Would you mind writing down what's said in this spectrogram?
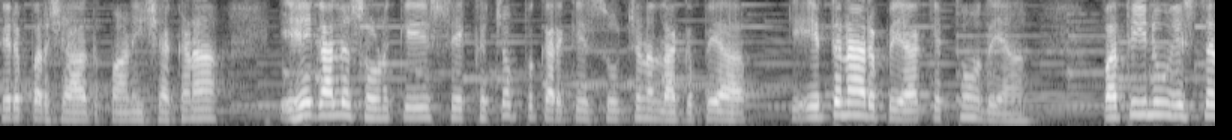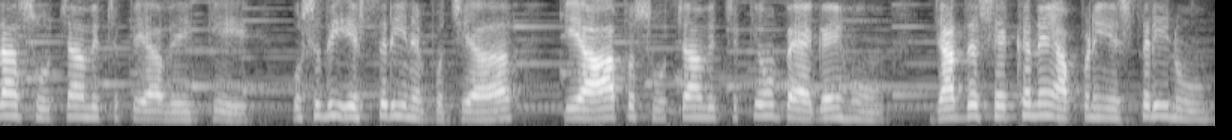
ਫਿਰ ਪ੍ਰਸ਼ਾਦ ਪਾਣੀ ਛਕਣਾ। ਇਹ ਗੱਲ ਸੁਣ ਕੇ ਸਿੱਖ ਚੁੱਪ ਕਰਕੇ ਸੋਚਣ ਲੱਗ ਪਿਆ ਕਿ ਇਤਨਾ ਰੁਪਇਆ ਕਿੱਥੋਂ ਦਿਆਂ? ਪਤੀ ਨੂੰ ਇਸ ਤਰ੍ਹਾਂ ਸੋਚਾਂ ਵਿੱਚ ਪਿਆ ਵੇਖ ਕੇ ਉਸ ਦੀ ਇਸਤਰੀ ਨੇ ਪੁੱਛਿਆ ਕਿ ਆਪ ਸੋਚਾਂ ਵਿੱਚ ਕਿਉਂ ਪੈ ਗਏ ਹੋ? ਜਦ ਸਿੱਖ ਨੇ ਆਪਣੀ ਇਸਤਰੀ ਨੂੰ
